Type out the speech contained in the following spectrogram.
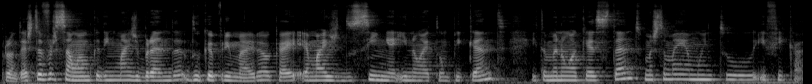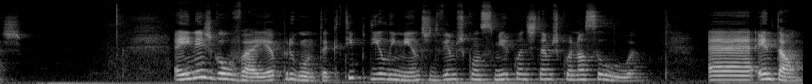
Pronto, esta versão é um bocadinho mais branda do que a primeira, ok? É mais docinha e não é tão picante e também não aquece tanto, mas também é muito eficaz. A Inês Gouveia pergunta que tipo de alimentos devemos consumir quando estamos com a nossa lua. Uh, então,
